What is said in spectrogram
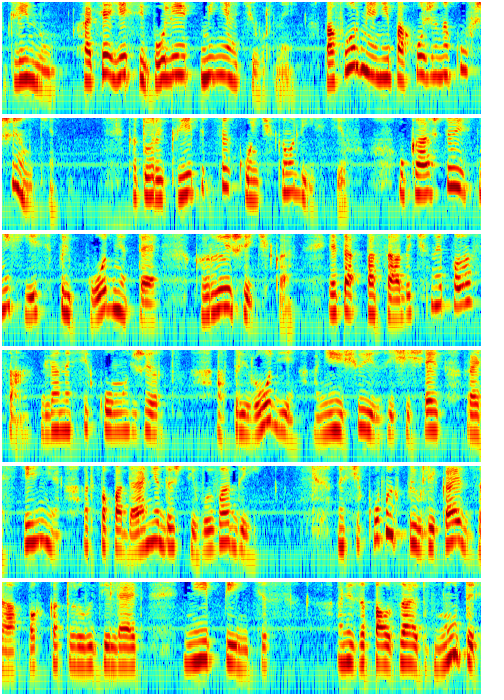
в длину, хотя есть и более миниатюрные. По форме они похожи на кувшинки, которые крепятся кончиком листьев. У каждого из них есть приподнятая крышечка. Это посадочная полоса для насекомых жертв. А в природе они еще и защищают растения от попадания дождевой воды. Насекомых привлекает запах, который выделяет непентис. Они заползают внутрь,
